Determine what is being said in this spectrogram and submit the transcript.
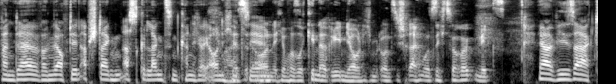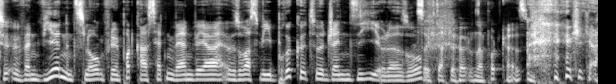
wann, der, wann wir auf den absteigenden Ast gelangt sind, kann ich euch auch nicht Weiß erzählen. Auch nicht. Unsere Kinder reden ja auch nicht mit uns, die schreiben uns nicht zurück, nix. Ja, wie gesagt, wenn wir einen Slogan für den Podcast hätten, wären wir äh, sowas wie Brücke zur Gen Z oder so. So, ich dachte, hört unseren Podcast. ja,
